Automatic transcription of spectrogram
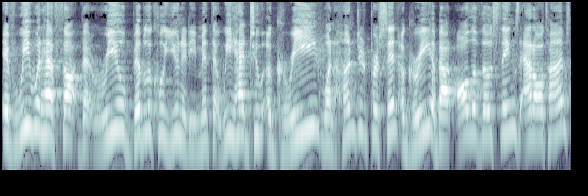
if we would have thought that real biblical unity meant that we had to agree, 100% agree about all of those things at all times,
